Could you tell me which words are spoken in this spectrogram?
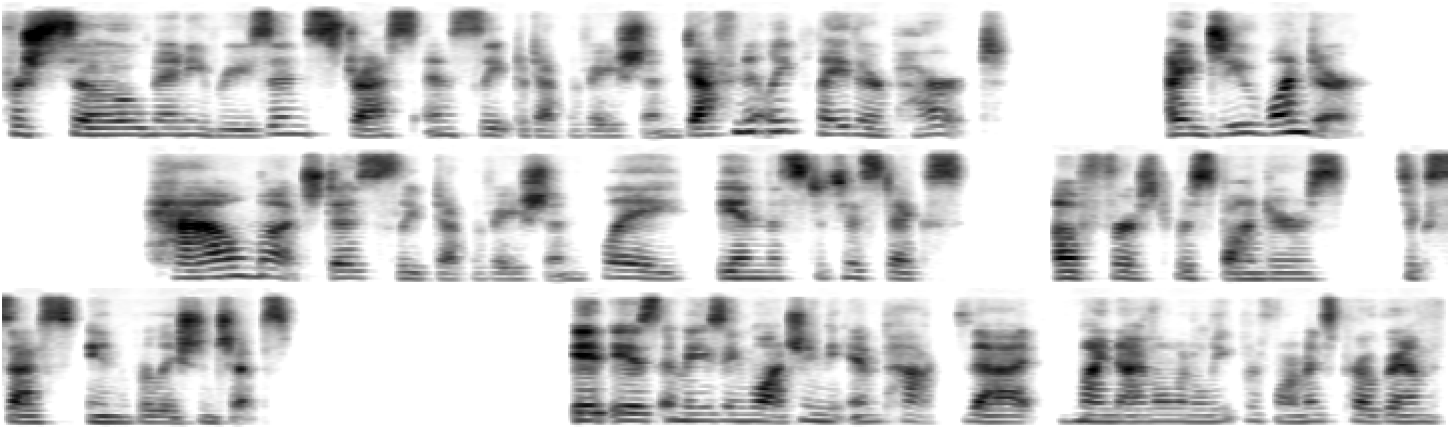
For so many reasons, stress and sleep deprivation definitely play their part. I do wonder how much does sleep deprivation play in the statistics of first responders' success in relationships? It is amazing watching the impact that my 911 Elite Performance program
